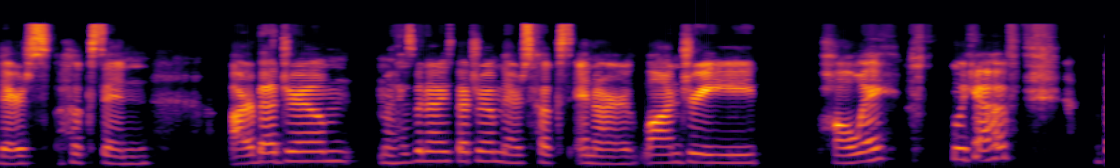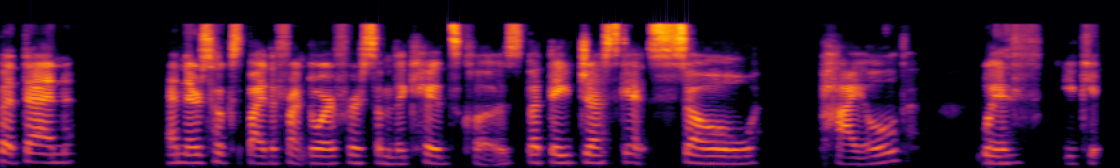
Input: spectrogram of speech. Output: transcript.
There's hooks in our bedroom, my husband and I's bedroom. There's hooks in our laundry hallway we have. But then and there's hooks by the front door for some of the kids' clothes, but they just get so piled with mm-hmm. you can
